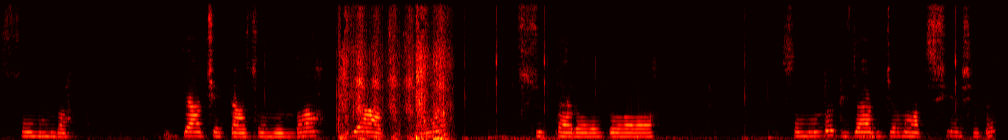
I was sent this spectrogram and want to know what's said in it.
Sonunda. Gerçekten sonunda. Gerçekten. Süper oldu. Sonunda güzel bir can artışı yaşadı.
